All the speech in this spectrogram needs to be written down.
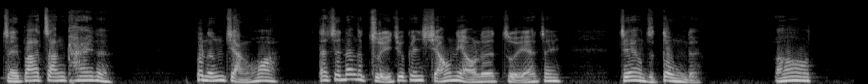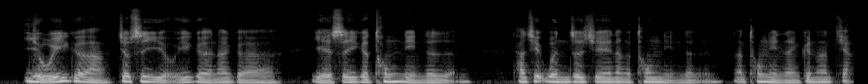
嘴巴张开的。不能讲话，但是那个嘴就跟小鸟的嘴啊，在这样子动的。然后有一个啊，就是有一个那个也是一个通灵的人，他去问这些那个通灵的人，那通灵人跟他讲，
